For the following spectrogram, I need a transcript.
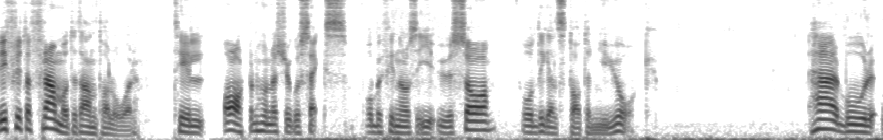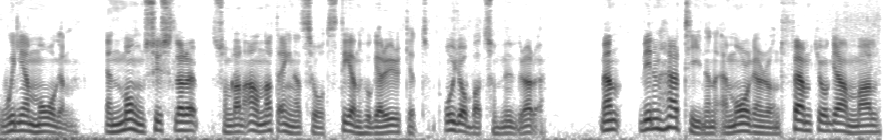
Vi flyttar framåt ett antal år till 1826 och befinner oss i USA och delstaten New York. Här bor William Morgan, en mångsysslare som bland annat ägnat sig åt stenhuggaryrket och jobbat som murare. Men vid den här tiden är Morgan runt 50 år gammal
